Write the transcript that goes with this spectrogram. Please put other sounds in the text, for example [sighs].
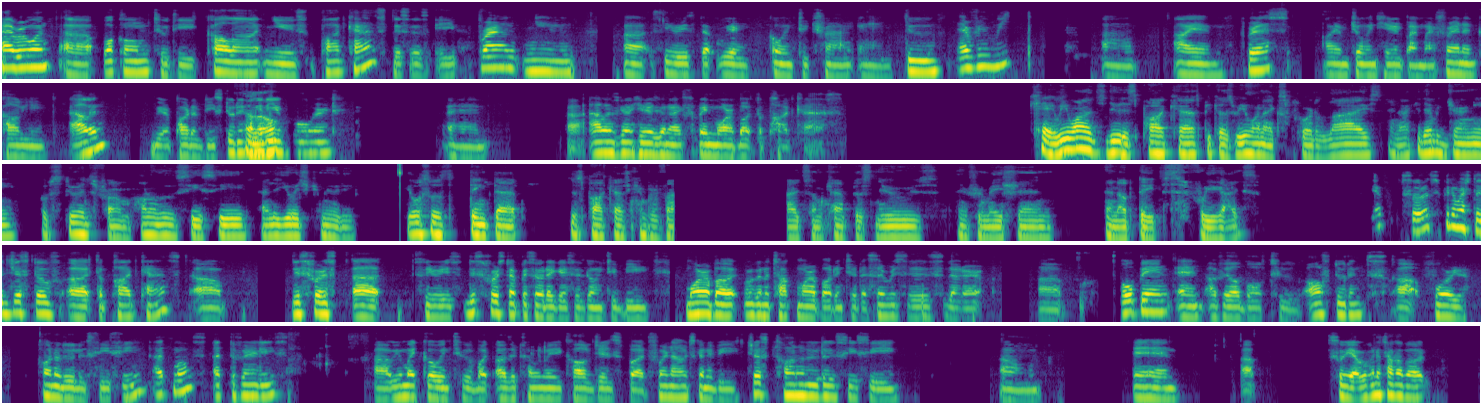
Hi, everyone. Uh, welcome to the Kala News Podcast. This is a brand new uh, series that we're going to try and do every week. Uh, I am Chris. I am joined here by my friend and colleague Alan. We are part of the Student Hello. Media Board. And uh, Alan's gonna, here is going to explain more about the podcast. Okay, we wanted to do this podcast because we want to explore the lives and academic journey of students from Honolulu CC and the UH community. We also think that this podcast can provide some campus news, information, and updates for you guys. Yep. So that's pretty much the gist of uh, the podcast. Um, this first uh, series, this first episode, I guess, is going to be more about. We're going to talk more about into the services that are uh, open and available to all students uh, for Honolulu CC at most, at the very least. Uh, we might go into about other community colleges, but for now, it's going to be just Honolulu CC. Um, and uh, so yeah, we're going to talk about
